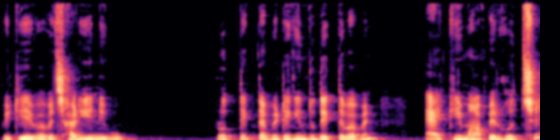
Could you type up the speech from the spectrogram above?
পিঠে এভাবে ছাড়িয়ে নেব। প্রত্যেকটা পিঠে কিন্তু দেখতে পাবেন একই মাপের হচ্ছে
